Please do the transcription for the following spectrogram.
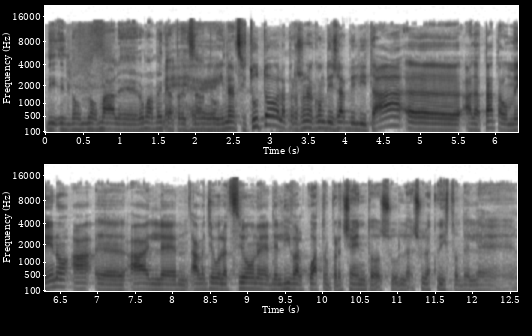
di, normale, normalmente Beh, attrezzato. Eh, innanzitutto la persona con disabilità eh, adattata o meno ha, eh, ha l'agevolazione dell'IVA al 4% sul, sull'acquisto delle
